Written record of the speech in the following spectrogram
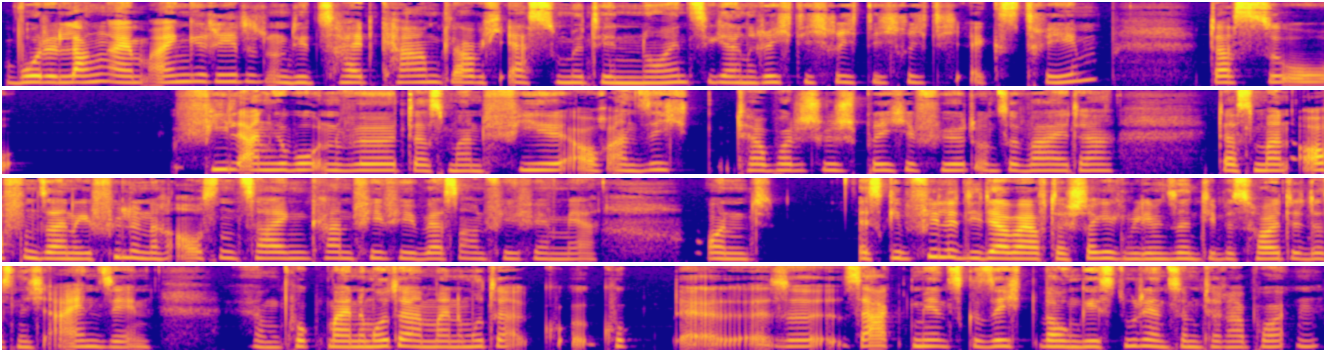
wurde lang einem eingeredet und die Zeit kam, glaube ich, erst so mit den 90ern richtig, richtig, richtig extrem, dass so viel angeboten wird, dass man viel auch an sich therapeutische Gespräche führt und so weiter, dass man offen seine Gefühle nach außen zeigen kann, viel, viel besser und viel, viel mehr. Und es gibt viele, die dabei auf der Strecke geblieben sind, die bis heute das nicht einsehen ähm, guckt meine Mutter an, meine Mutter guckt, äh, also sagt mir ins Gesicht, warum gehst du denn zum Therapeuten?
